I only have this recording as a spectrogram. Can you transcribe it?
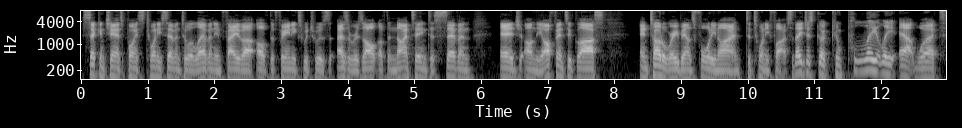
Second chance points, 27 to 11 in favor of the Phoenix, which was as a result of the 19 to 7 edge on the offensive glass, and total rebounds 49 to 25. So they just got completely outworked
